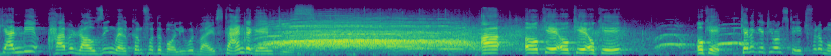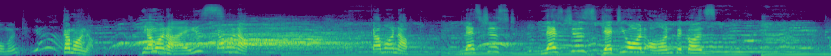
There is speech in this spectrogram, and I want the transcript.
can we have a rousing welcome for the Bollywood wives? Stand again, please. Uh, okay, okay, okay. Okay, can I get you on stage for a moment? Yeah. Come on up. Hey, Come on guys. up. Come on up. Come on up. Let's just let's just get you all on because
